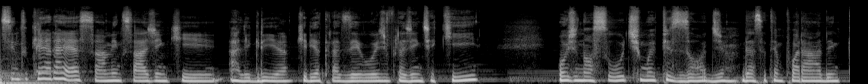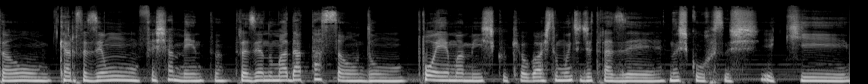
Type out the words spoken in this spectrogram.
Sinto que era essa a mensagem que a Alegria queria trazer hoje para gente aqui. Hoje, nosso último episódio dessa temporada, então quero fazer um fechamento, trazendo uma adaptação de um poema místico que eu gosto muito de trazer nos cursos e que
